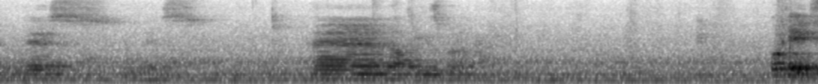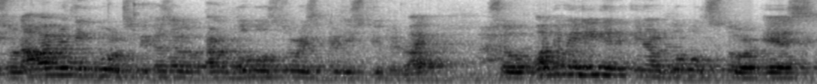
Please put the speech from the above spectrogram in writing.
and this, this, and nothing is going to happen. Okay, so now everything works because our, our, global store is pretty stupid, right? So what do we need in, in our global store is,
